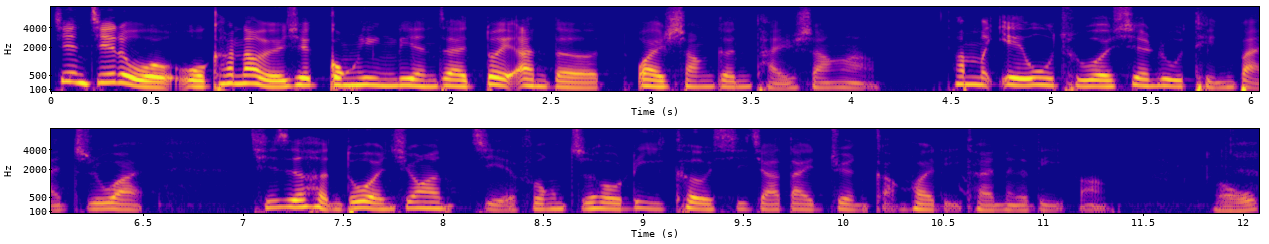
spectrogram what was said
间接的我，我看到有一些供应链在对岸的外商跟台商啊，他们业务除了陷入停摆之外，其实很多人希望解封之后立刻惜家带眷，赶快离开那个地方。哦，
